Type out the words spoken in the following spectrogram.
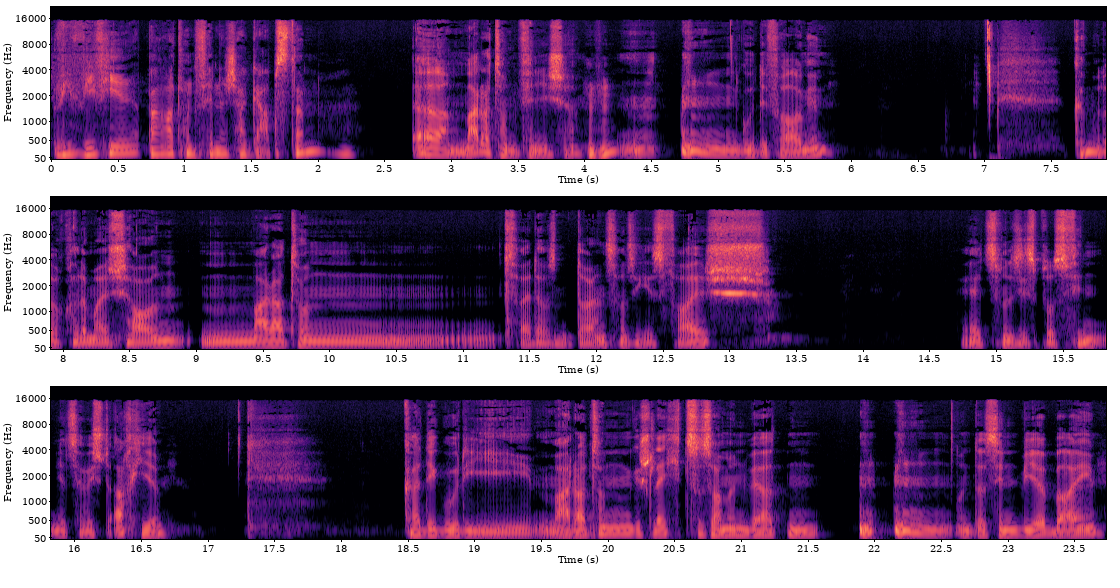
Wie, wie viel Marathon-Finisher gab es dann? Äh, Marathon-Finisher. Mhm. Gute Frage. Können wir doch gerade mal schauen. Marathon 2023 ist falsch. Jetzt muss ich es bloß finden. Jetzt erwischt. Ach, hier. Kategorie Marathon, Geschlecht zusammenwerten. Und da sind wir bei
